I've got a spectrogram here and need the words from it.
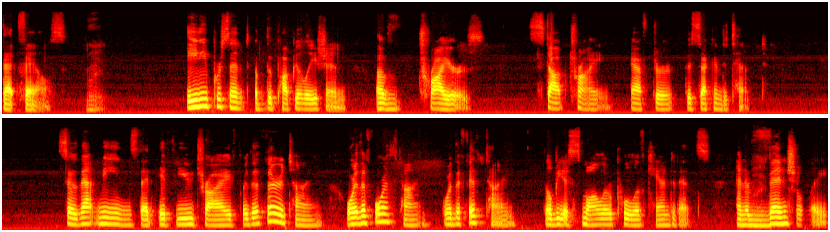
that fails. Right. 80% of the population of triers stop trying after the second attempt. So that means that if you try for the third time, or the fourth time, or the fifth time, there'll be a smaller pool of candidates. And eventually,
